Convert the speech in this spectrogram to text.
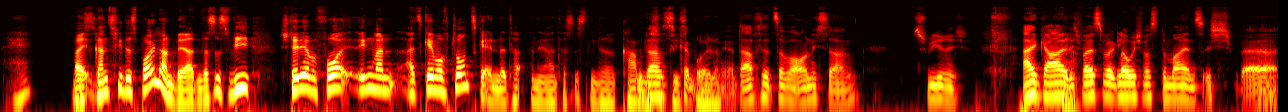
Hä? Weil ganz viele spoilern werden. Das ist wie, stell dir vor, irgendwann als Game of Thrones geendet hat. Ja, das ist, da kam nicht so viel kann, Spoiler. ja, darf's jetzt aber auch nicht sagen. Schwierig. Ah, egal, ich weiß aber, glaube ich, was du meinst. Ich, äh,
